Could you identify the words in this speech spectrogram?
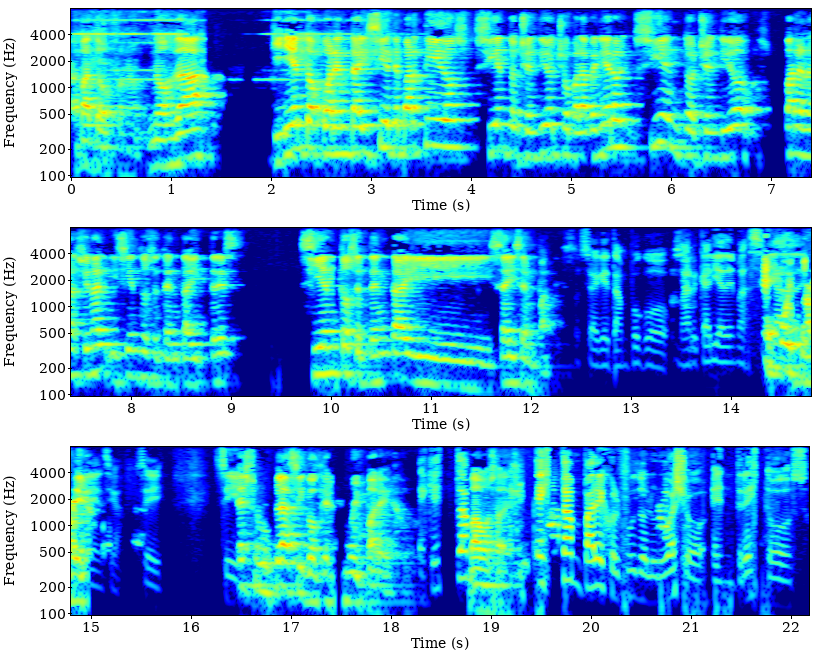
Zapatófono, nos da 547 partidos, 188 para Peñarol, 182 para Nacional y 173, 176 empates. o sea que tampoco marcaría demasiada Es muy parejo. diferencia. Sí, sí. Es un clásico que es muy parejo, Es que es tan, vamos a decir. es tan parejo el fútbol uruguayo entre estos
